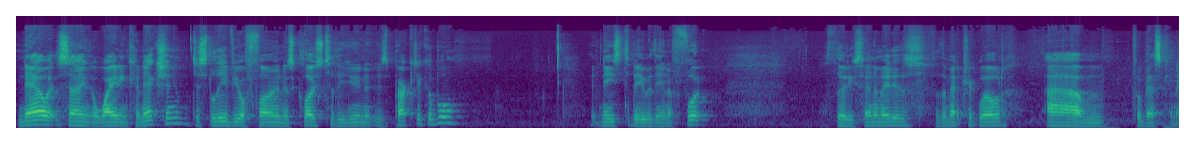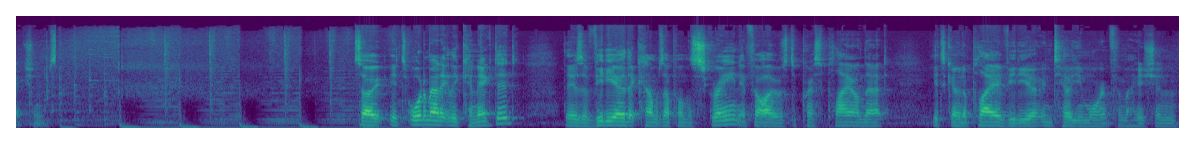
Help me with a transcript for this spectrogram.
Now it's saying awaiting connection. Just leave your phone as close to the unit as practicable. It needs to be within a foot, 30 centimeters for the metric world, um, for best connections. So it's automatically connected. There's a video that comes up on the screen. If I was to press play on that, it's going to play a video and tell you more information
